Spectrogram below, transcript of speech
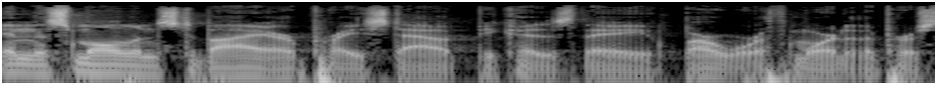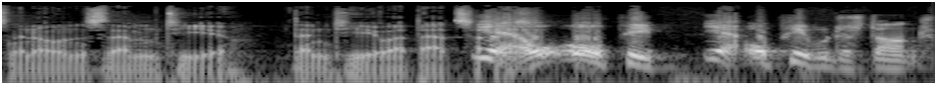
and the small ones to buy are priced out because they are worth more to the person that owns them to you than to you at that size. Yeah, or, or people, yeah, or people just aren't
